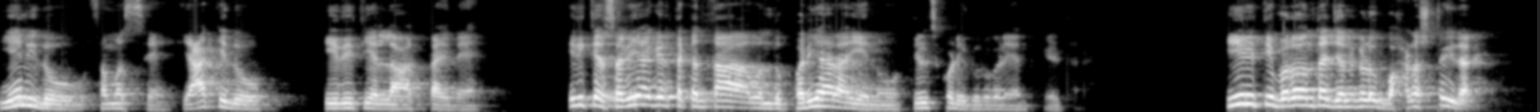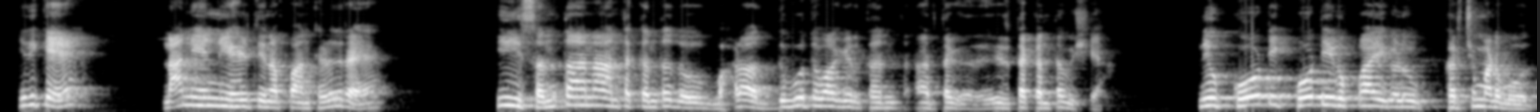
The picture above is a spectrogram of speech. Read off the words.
ಏನಿದು ಸಮಸ್ಯೆ? ಯಾಕಿದು ಈ ರೀತಿ ಎಲ್ಲ ಆಗ್ತಾ ಇದೆ? ಇದಕ್ಕೆ ಸರಿಯಾಗಿರ್ತಕ್ಕಂಥ ಒಂದು ಪರಿಹಾರ ಏನು? ತಿಳಿಸ್ಕೊಡಿ ಗುರುಗಳೇ ಅಂತ ಕೇಳ್ತಾರೆ. ಈ ರೀತಿ ಬರುವಂಥ ಜನಗಳು ಬಹಳಷ್ಟು ಇದ್ದಾರೆ. ಇದಕ್ಕೆ ನಾನು ಏನು ಹೇಳ್ತೀನಪ್ಪ ಅಂತ ಹೇಳಿದ್ರೆ ಈ ಸಂತಾನ ಅಂತಕ್ಕಂಥದ್ದು ಬಹಳ ಅದ್ಭುತವಾಗಿರ್ತಂಥ ಅರ್ಥ, ಇರ್ತಕ್ಕಂಥ ವಿಷಯ. ನೀವು ಕೋಟಿ ಕೋಟಿ ರೂಪಾಯಿಗಳು ಖರ್ಚು ಮಾಡಬಹುದು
